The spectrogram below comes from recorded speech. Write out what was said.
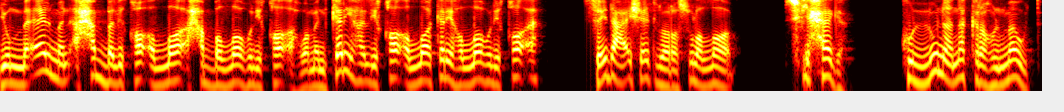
يوم قال من أحب لقاء الله أحب الله لقاءه ومن كره لقاء الله كره الله لقاءه السيده عائشة قالت له يا رسول الله بس في حاجة كلنا نكره الموت.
